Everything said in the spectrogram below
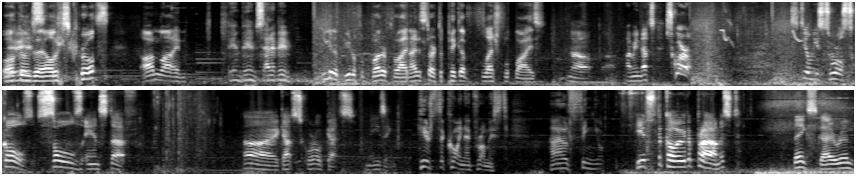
Welcome to Elder Scrolls Online. Bim bim, sada bim. You get a beautiful butterfly, and I just start to pick up flesh flies. No, uh, I mean that's squirrel. Stealing these squirrel skulls, souls, and stuff. Uh, I got squirrel guts. Amazing. Here's the coin I promised. I'll sing your. Here's the coin I promised. Thanks, Skyrim.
